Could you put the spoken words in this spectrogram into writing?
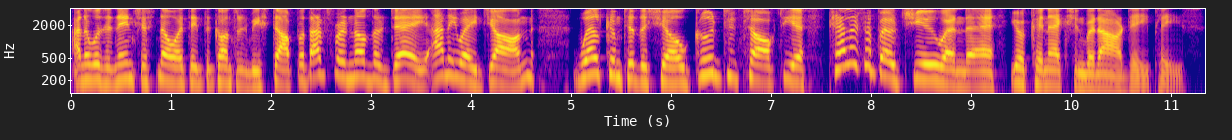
and it was an inch of snow, I think the country would be stopped. But that's for another day. Anyway, John, welcome to the show. Good to talk to you. Tell us about you and uh, your connection with Ardee, please.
